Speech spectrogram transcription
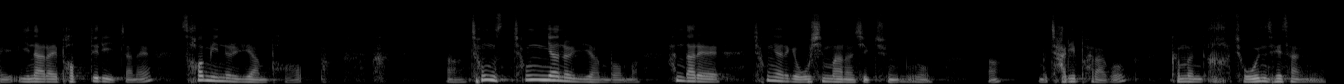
이- 이 나라의 법들이 있잖아요. 서민을 위한 법, 어, 청, 청년을 위한 법, 뭐 한 달에 청년에게 50만 원씩 주고 어? 뭐 자립하라고 그러면 아, 좋은 세상이에요.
